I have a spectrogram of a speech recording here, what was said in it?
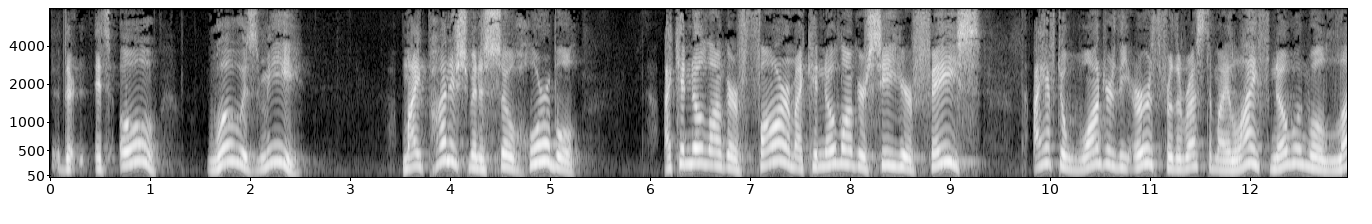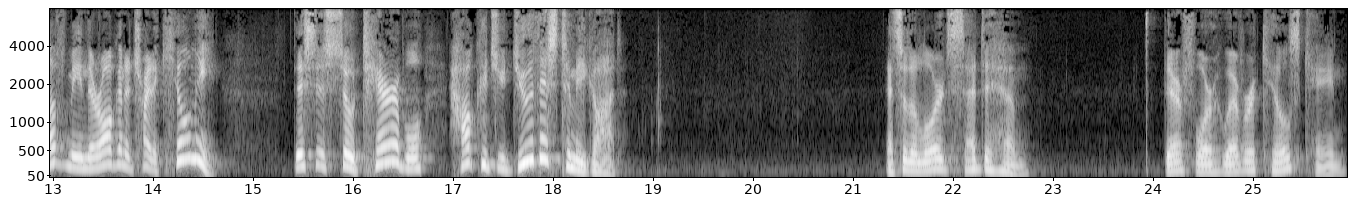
There, it's, oh, woe is me. My punishment is so horrible. I can no longer farm. I can no longer see your face. I have to wander the earth for the rest of my life. No one will love me, and they're all going to try to kill me. This is so terrible. How could you do this to me, God? And so the Lord said to him, Therefore, whoever kills Cain,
